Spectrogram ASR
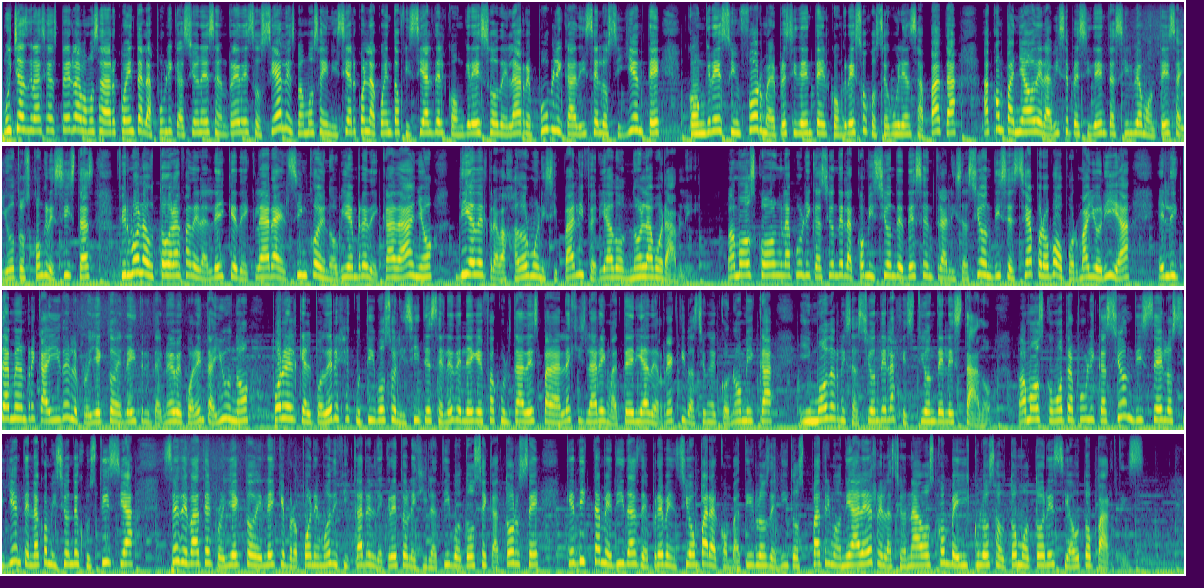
Muchas gracias, Perla. Vamos a dar cuenta de las publicaciones en redes sociales. Vamos a iniciar con la cuenta oficial del Congreso de la República. Dice lo siguiente: Congreso informa. El presidente del Congreso, José William Zapata, acompañado de la vicepresidenta Silvia Montesa y otros congresistas, firmó la autógrafa de la ley que declara el 5 de noviembre de cada año Día del Trabajador Municipal y feriado no laborable. Vamos con la publicación de la Comisión de Descentralización. Dice, se aprobó por mayoría el dictamen recaído en el proyecto de ley 3941 por el que el Poder Ejecutivo solicite se le delegue facultades para legislar en materia de reactivación económica y modernización de la gestión del Estado. Vamos con otra publicación. Dice lo siguiente, en la Comisión de Justicia se debate el proyecto de ley que propone modificar el decreto legislativo 1214 que dicta medidas de prevención para combatir los delitos patrimoniales relacionados con vehículos automotores y autopartes.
